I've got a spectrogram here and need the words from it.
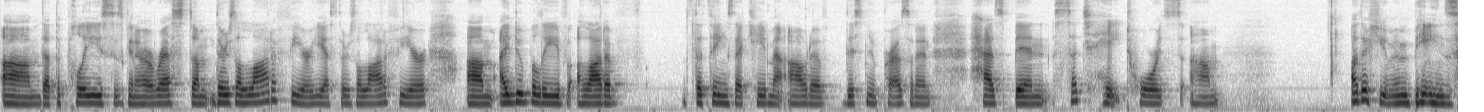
um, that the police is going to arrest them. There's a lot of fear. Yes, there's a lot of fear. Um, I do believe a lot of the things that came out of this new president has been such hate towards um, other human beings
